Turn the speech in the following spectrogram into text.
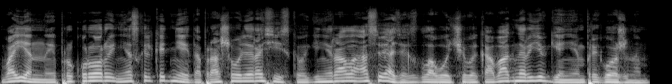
военные прокуроры несколько дней допрашивали российского генерала о связях с главой ЧВК «Вагнер» Евгением Пригожиным.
